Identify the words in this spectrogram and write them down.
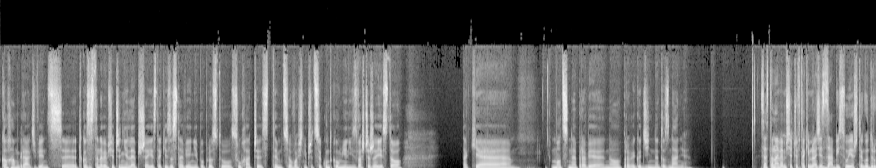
kocham grać, więc e, tylko zastanawiam się, czy nie lepsze jest takie zostawienie po prostu słuchaczy z tym, co właśnie przed sekundką mieli, zwłaszcza, że jest to takie mocne, prawie, no, prawie godzinne doznanie. Zastanawiam się, czy w takim razie zabisujesz tego 2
